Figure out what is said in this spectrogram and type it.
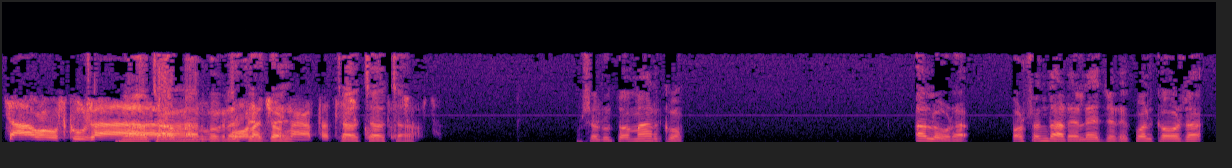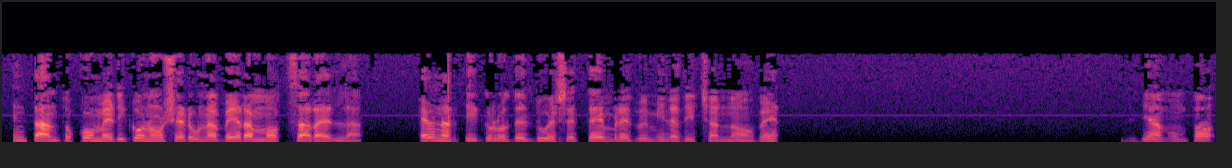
Ciao, scusa. No, ciao Marco, grazie. Buona giornata. Ciao, ciao, ciao, ciao. Un saluto a Marco. Allora, posso andare a leggere qualcosa intanto come riconoscere una vera mozzarella. È un articolo del 2 settembre 2019. Vediamo un po'.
